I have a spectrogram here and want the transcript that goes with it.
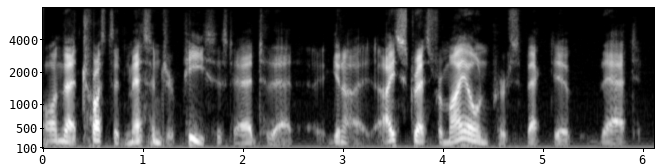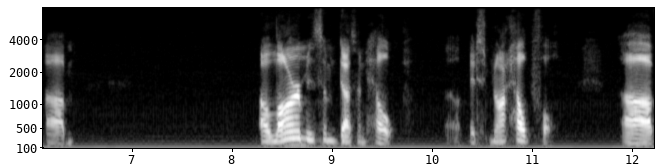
On that trusted messenger piece, just to add to that, you know, I, stress from my own perspective that um, alarmism doesn't help. Uh, it's not helpful. Uh,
